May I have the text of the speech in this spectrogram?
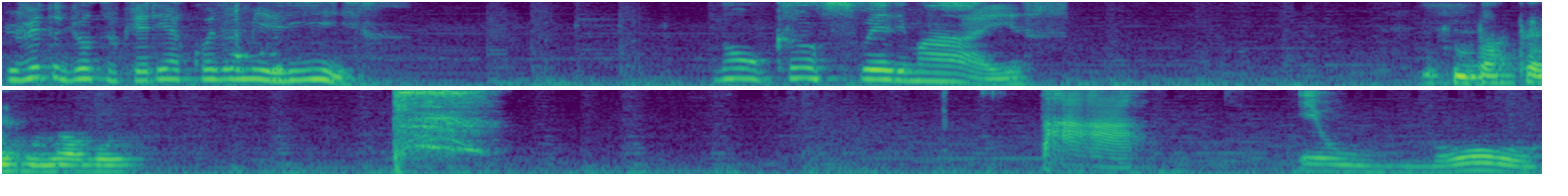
de um jeito de outro, eu queria a coisa melee. Não alcanço ele mais. Dá pezinho algum. Tá. Eu vou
